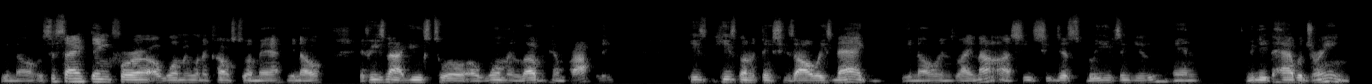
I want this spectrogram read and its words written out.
You know, it's the same thing for a woman when it comes to a man. You know, if he's not used to a, a woman loving him properly, he's he's going to think she's always nagging. You know, and it's like, nah, she she just believes in you, and you need to have a dream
